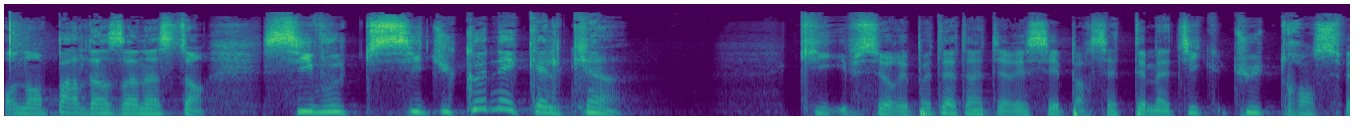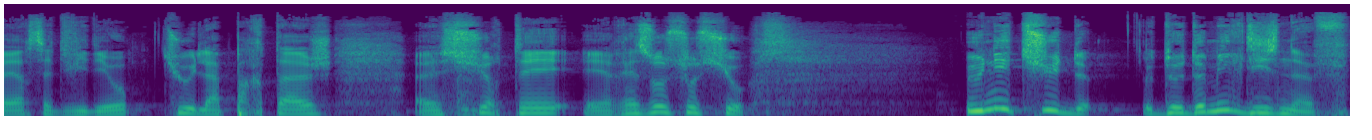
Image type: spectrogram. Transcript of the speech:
On en parle dans un instant. Si, vous, si tu connais quelqu'un qui serait peut-être intéressé par cette thématique, tu transfères cette vidéo, tu la partages euh, sur tes réseaux sociaux. Une étude de 2019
